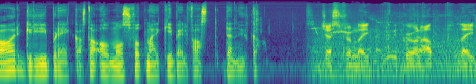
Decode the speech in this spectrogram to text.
har Gry Blekastad Almås fått merke i Belfast denne uka. Just from like growing up, like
